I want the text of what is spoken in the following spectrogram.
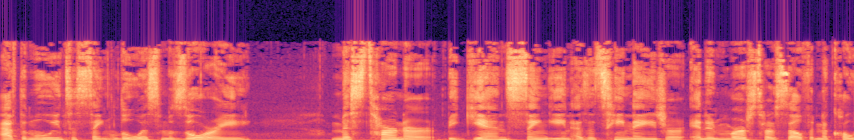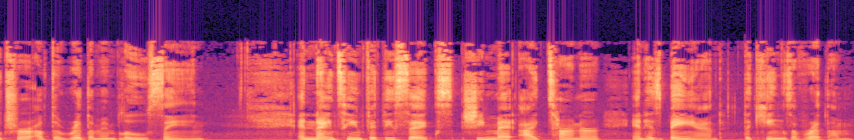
After moving to St. Louis, Missouri, Miss Turner began singing as a teenager and immersed herself in the culture of the rhythm and blues scene. In 1956, she met Ike Turner and his band, the Kings of Rhythm.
